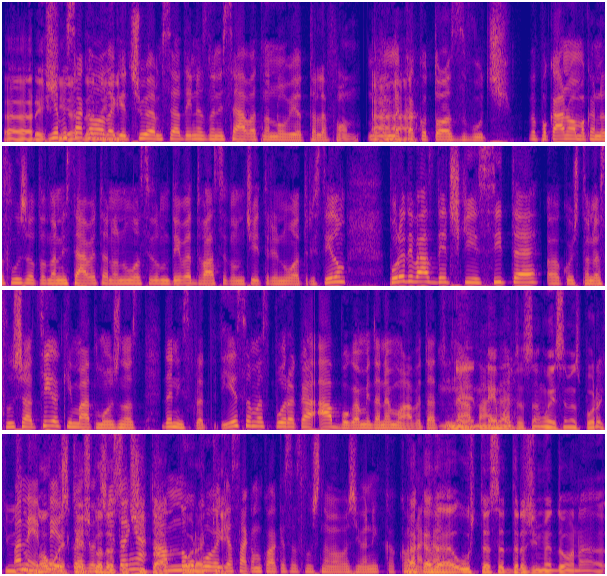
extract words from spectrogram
решија Ја би сакала да, ни... ги чуем сега денес да ни се јават на новиот телефон. Да видиме како тоа звучи. Ве поканувам ако не слушате да ни ставите на 079-274-037. Поради вас, дечки, сите кои што не слушаат, сега ќе имаат можност да ни испратите СМС порака, а бога ми да не му аветат и на Не, Viber. немојте само SMS пораки, Па мислам, не, многу е тешко, тешко за да се читаат а многу пораки. повеќе сакам кога ќе се слушнеме во живо, никако Така на да уште се држиме до на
